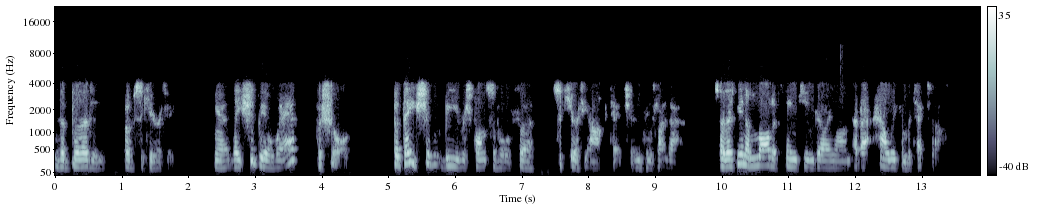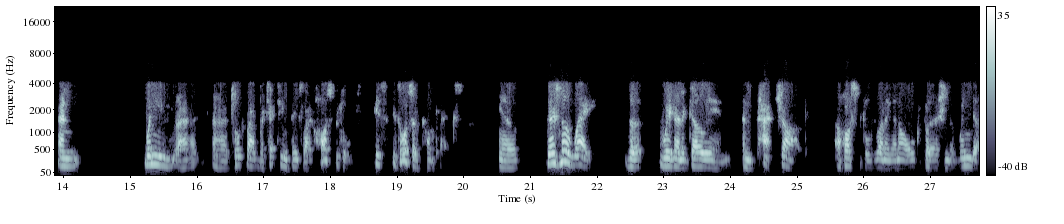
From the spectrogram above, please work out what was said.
the burden of security. You know, they should be aware for sure, but they shouldn't be responsible for security architecture and things like that. So there's been a lot of thinking going on about how we can protect stuff. And when you uh, uh, talk about protecting things like hospitals, it's, it's also complex. You know, there's no way that we're going to go in and patch up a hospital running an old version of Windows.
